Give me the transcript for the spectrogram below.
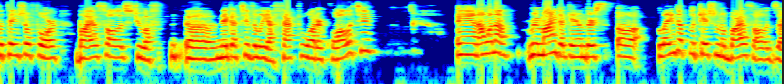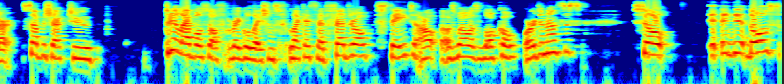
potential for biosolids to uh, negatively affect water quality. And I want to remind again, there's uh, land application of biosolids are subject to three levels of regulations. Like I said, federal, state, as well as local ordinances. So it, it, those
